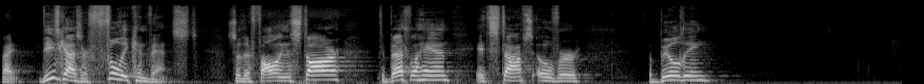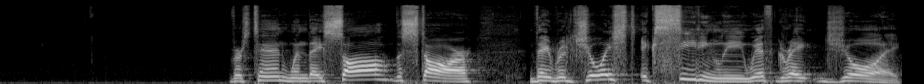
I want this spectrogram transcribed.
right. These guys are fully convinced. So they're following the star to Bethlehem. It stops over a building. Verse 10 When they saw the star, they rejoiced exceedingly with great joy.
